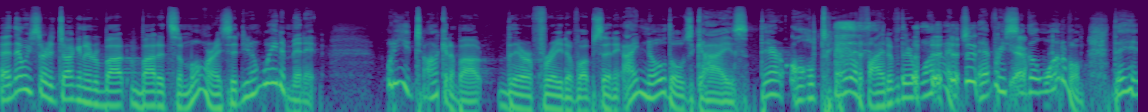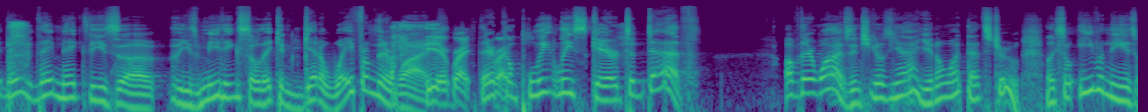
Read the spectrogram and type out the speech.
and then we started talking about about it some more. I said, you know, wait a minute, what are you talking about? They're afraid of upsetting. I know those guys. They're all terrified of their wives. Every single one of them. They they they make these uh, these meetings so they can get away from their wives. Yeah, right, They're right. completely scared to death of their wives. And she goes, Yeah, you know what? That's true. Like, so even these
